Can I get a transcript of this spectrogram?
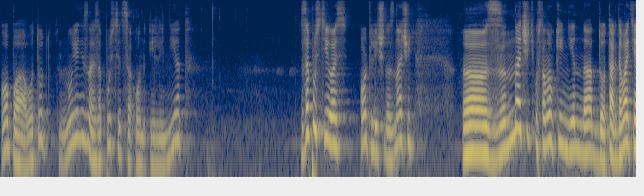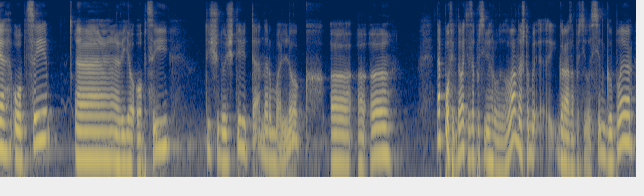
Опа, вот тут, ну я не знаю, запустится он или нет. Запустилось. Отлично, значит, э, значит установки не надо. Так, давайте опции. Э, видео опции. 1024, да, нормалек. Э, э, э. Да пофиг, давайте запустим игру. Главное, чтобы игра запустилась. Синглплеер,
